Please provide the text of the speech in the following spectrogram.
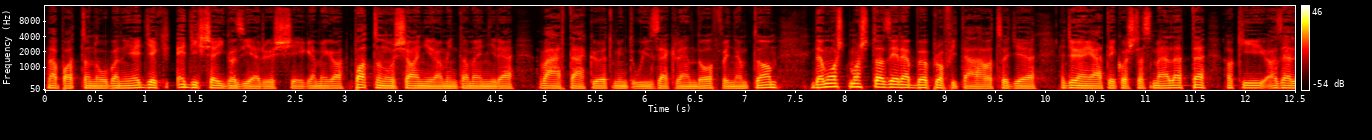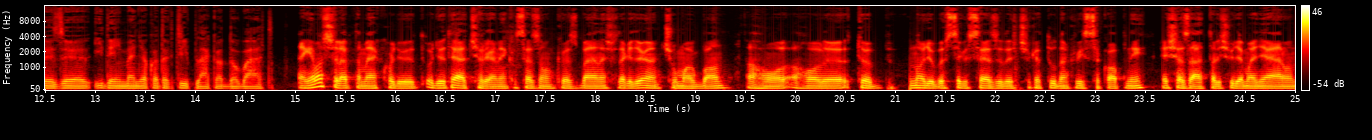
lapattanóban, egyik, egyik se igazi erőssége, még a pattanó se annyira, mint amennyire várták őt, mint új Zach Randolph, vagy nem tudom, de most, most azért ebből profitálhat, hogy eh, egy olyan játékos lesz mellette, aki az előző idényben gyakorlatilag triplákat dobált. Engem azt se lepte meg, hogy őt, hogy őt elcserélnék a szezon közben, esetleg egy olyan csomagban, ahol, ahol több, nagyobb összegű szerződéseket tudnak visszakapni, és ezáltal is ugye majd nyáron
